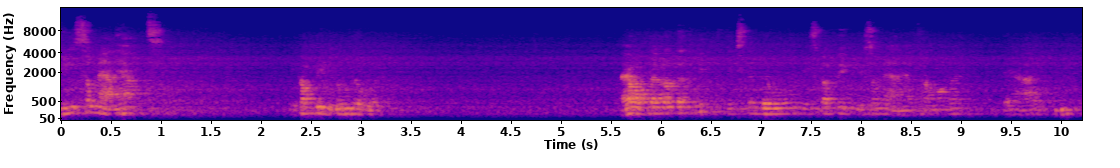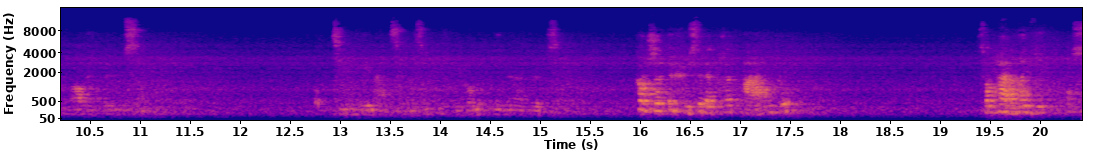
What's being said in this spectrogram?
vi som menighet, vi kan bygge noen broer. Jeg opplever at den viktigste broen vi skal bygge som menighet framover, det er ut av dette huset. Og til de menneskene som ikke kommer inn i dette huset. Kanskje dette huset rett og slett er en bro som Herren har gitt oss.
